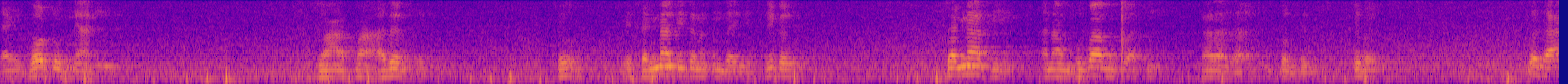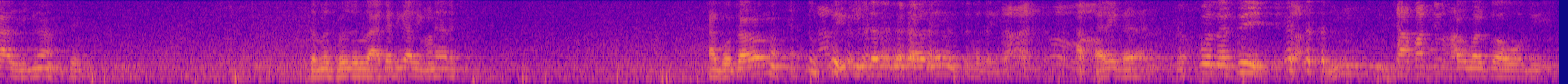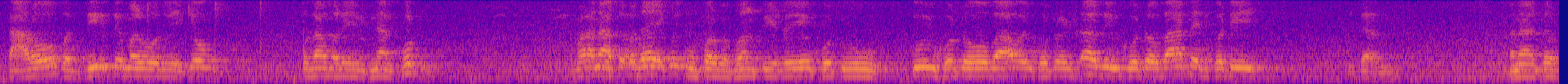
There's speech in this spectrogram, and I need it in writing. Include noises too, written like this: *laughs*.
ખોટું જ્ઞાન. જો આત્મા હાજર છે જો એ સંજ્ઞાથી તને સમજાય છે. શું કહ્યું? સંજ્ઞાથી અને આમ કૃપા મૂકવાથી સારા સારા ઉત્પન્ન થયું. શું કહ્યું? બસ આ વિજ્ઞાન છે. તમને થોડું થોડું લાગે છે કે આ વિજ્ઞાન છે? આ ગોટાળો ગોટાળો જરૂર છે બધા આ ખરેખર. નથી. મળતો આવવો જોઈએ. સારો બધી રીતે મળવો જોઈએ. કેવું ના મળે વિજ્ઞાન ખોટું. અને આ તો બધા એક ઉપર ભગવાન પીએ તો એ ખોટું તું ખોટો બાવ ખોટો સાધુ ખોટો બાત જ ખોટી. અને આ તો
